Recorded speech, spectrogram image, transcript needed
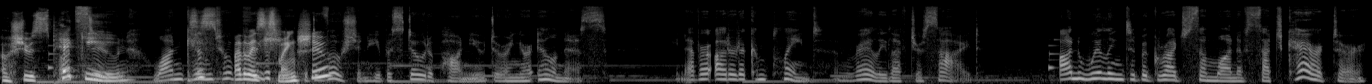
Oh, she was But picky. soon, one came this- to by the way, is this appreciate the devotion he bestowed upon you during your illness. He never uttered a complaint and rarely left your side. Unwilling to begrudge someone of such character,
